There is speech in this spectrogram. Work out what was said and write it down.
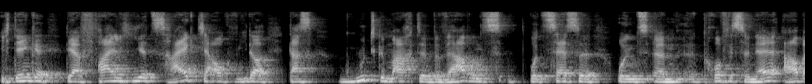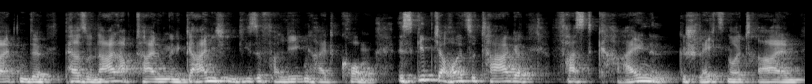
ich denke, der Fall hier zeigt ja auch wieder, dass gut gemachte Bewerbungsprozesse und ähm, professionell arbeitende Personalabteilungen gar nicht in diese Verlegenheit kommen. Es gibt ja heutzutage fast keine geschlechtsneutralen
